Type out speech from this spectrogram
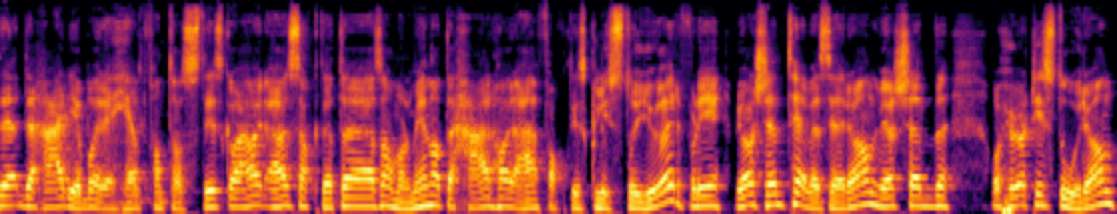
det, det her er bare helt fantastisk. Og jeg har, jeg har sagt det til samboeren min, at det her har jeg faktisk lyst til å gjøre. Fordi vi har sett TV-seriene, vi har sett og hørt historiene,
